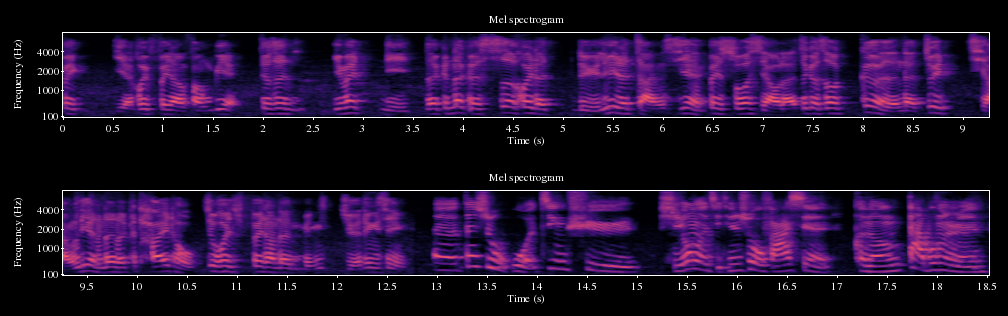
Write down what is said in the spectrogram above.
会也会非常方便，就是因为你那个那个社会的。履历的展现被缩小了，这个时候个人的最强烈的那个 title 就会非常的明决定性。呃，但是我进去使用了几天之后，发现可能大部分人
